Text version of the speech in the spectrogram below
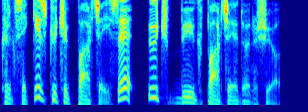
48 küçük parça ise 3 büyük parçaya dönüşüyor.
